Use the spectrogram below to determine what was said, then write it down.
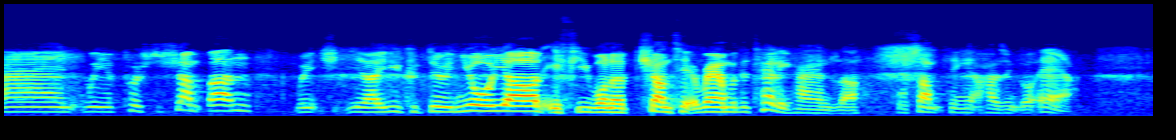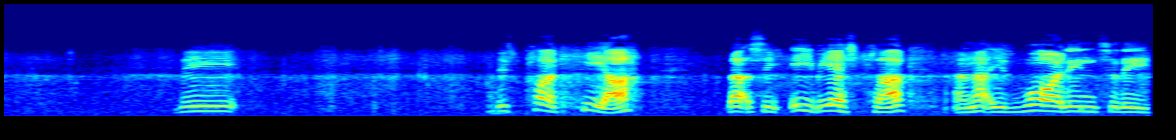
and we have pushed the shunt button which you know you could do in your yard if you want to shunt it around with a telehandler or something that hasn't got air. The this plug here, that's the EBS plug, and that is wired into the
